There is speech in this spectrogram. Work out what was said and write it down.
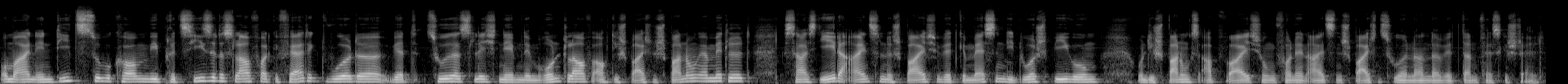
Um ein Indiz zu bekommen, wie präzise das Laufrad gefertigt wurde, wird zusätzlich neben dem Rundlauf auch die Speichenspannung ermittelt. Das heißt, jede einzelne Speiche wird gemessen, die Durchbiegung und die Spannungsabweichung von den einzelnen Speichen zueinander wird dann festgestellt.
